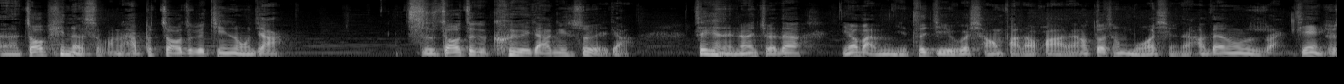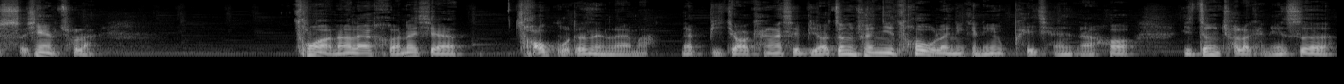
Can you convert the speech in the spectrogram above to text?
嗯，招聘的时候呢，他不招这个金融家，只招这个科学家跟数学家。这些人呢，觉得你要把你自己有个想法的话，然后做成模型，然后再用软件去实现出来，从而呢来和那些炒股的人来嘛，来比较，看看谁比较正确。你错误了，你肯定赔钱；然后你正确了，肯定是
